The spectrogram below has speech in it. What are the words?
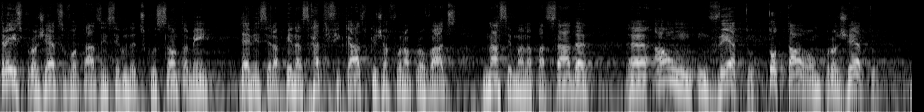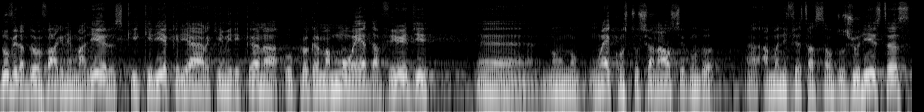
três projetos votados em segunda discussão também devem ser apenas ratificados, porque já foram aprovados na semana passada. Uh, há um, um veto total a um projeto do vereador Wagner Malheiros, que queria criar aqui em Americana o programa Moeda Verde. É, não, não, não, é constitucional, segundo a, a, manifestação dos juristas.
